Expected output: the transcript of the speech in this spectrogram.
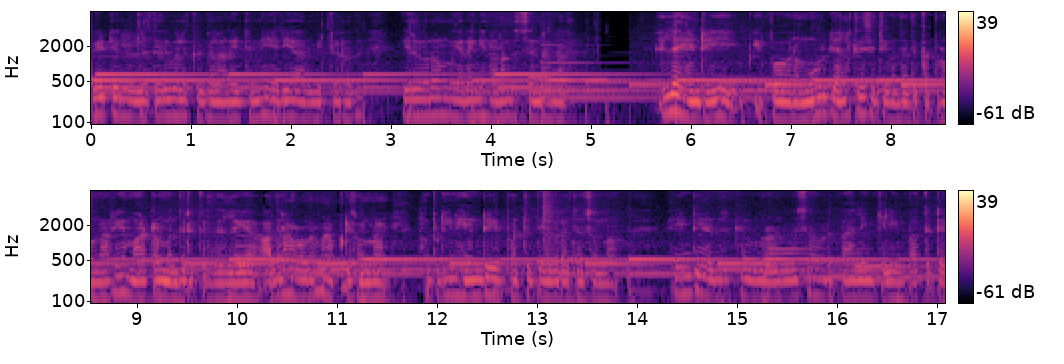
வீட்டில் உள்ள தெருவிளக்குகள் அனைத்துமே எரிய ஆரம்பிக்கிறது. இருவரும் இறங்கி நடந்து சென்றனர். இல்லை ஹென்றி இப்போது நம்ம ஊருக்கு எலக்ட்ரிசிட்டி வந்ததுக்கப்புறம் நிறைய மாற்றம் வந்திருக்கிறது இல்லையா? அதனால தான் நான் அப்படி சொன்னேன். அப்படின்னு ஹென்ரியை பார்த்து தேவராஜன் சொன்னான். ஹென்றி அதற்கு ஒரு நிமிஷம் பேலையும் கிளியும் பார்த்துட்டு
